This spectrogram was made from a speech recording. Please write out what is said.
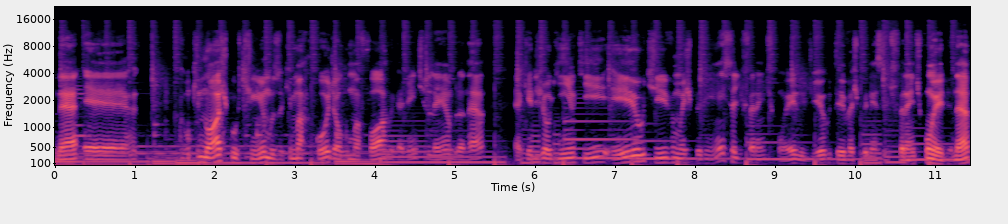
né, é, o que nós curtimos, o que marcou de alguma forma, que a gente lembra, né? É aquele joguinho que eu tive uma experiência diferente com ele, o Diego teve a experiência diferente com ele, né?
